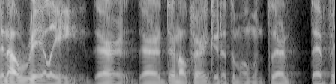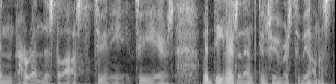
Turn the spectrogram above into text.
They now really they're they're they're not very good at the moment. They're they've been horrendous the last two two years with dealers and end consumers. To be honest,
